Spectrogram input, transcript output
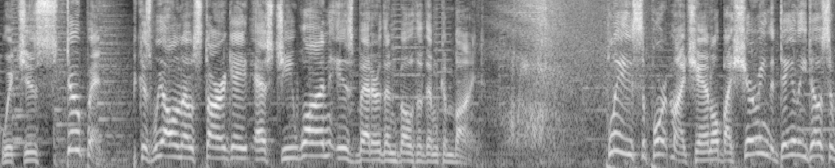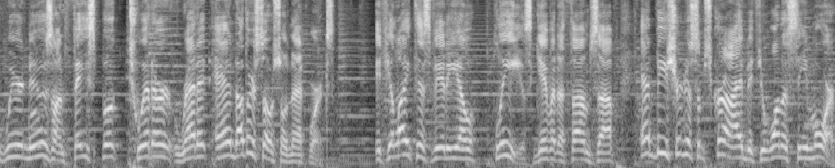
Which is stupid, because we all know Stargate SG-1 is better than both of them combined. Please support my channel by sharing the Daily Dose of Weird News on Facebook, Twitter, Reddit, and other social networks. If you like this video, please give it a thumbs up and be sure to subscribe if you want to see more,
